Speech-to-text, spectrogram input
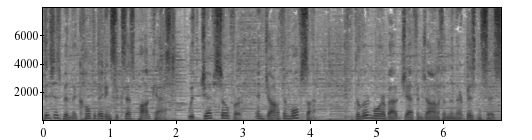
This has been the Cultivating Success Podcast with Jeff Sofer and Jonathan Wolfson. To learn more about Jeff and Jonathan and their businesses,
